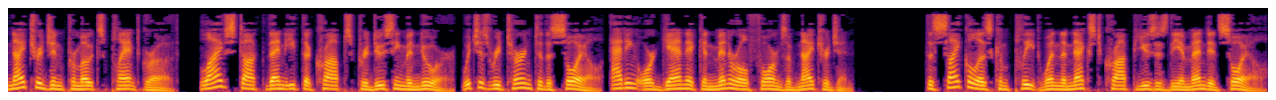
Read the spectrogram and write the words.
Nitrogen promotes plant growth. Livestock then eat the crops producing manure, which is returned to the soil, adding organic and mineral forms of nitrogen. The cycle is complete when the next crop uses the amended soil.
